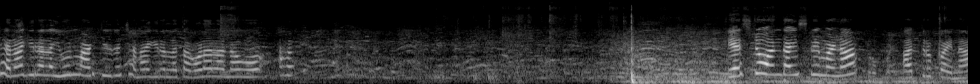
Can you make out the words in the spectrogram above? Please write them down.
ಚೆನ್ನಾಗಿರಲ್ಲ, ಇವ್ನು ಮಾಡ್ತಿದ್ರೆ ಚೆನ್ನಾಗಿರಲ್ಲ, ತಗೊಳಲ್ಲ ನಾವು. ಎಷ್ಟು ಒಂದು ಐಸ್ ಕ್ರೀಮ್ ಅಣ್ಣ? ಹತ್ತು ರೂಪಾಯಿನಾ?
